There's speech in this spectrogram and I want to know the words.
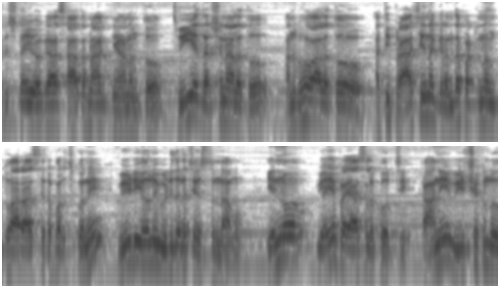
కృష్ణయోగ సాధనా జ్ఞానంతో స్వీయ దర్శనాలతో అనుభవాలతో అతి ప్రాచీన గ్రంథ పఠనం ద్వారా స్థిరపరచుకొని వీడియోలు విడుదల చేస్తున్నాము. ఎన్నో వ్యయ ప్రయాసలు కోర్చి. కానీ వీక్షకులు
